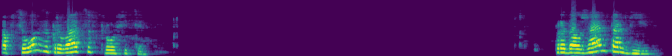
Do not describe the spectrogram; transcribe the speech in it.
Опцион закрывается в профите. Продолжаем торги.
